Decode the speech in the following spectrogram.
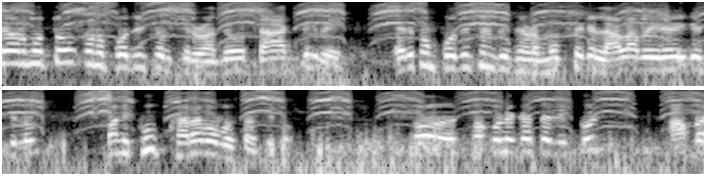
দেওয়ার মতো কোনো পজিশন ছিল না যে ও ডাক দিবে। এরকম পজিশন কিছু না। মুখ থেকে লালা বের হয়ে গেছিল। মানে খুব খারাপ অবস্থা ছিল। তো সকলের কাছে রিকোয়েস্ট আমরা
